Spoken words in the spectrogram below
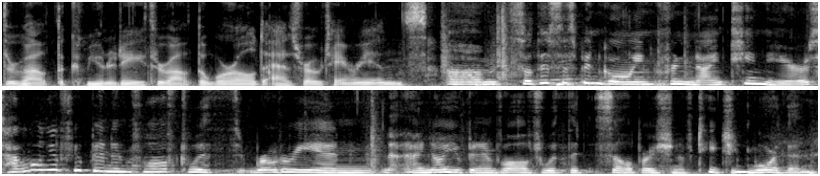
throughout the community, throughout the world as Rotarians. Um, so this has been going for 19 years. How long have you been involved with Rotary? And I know you've been involved with the celebration of teaching more than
